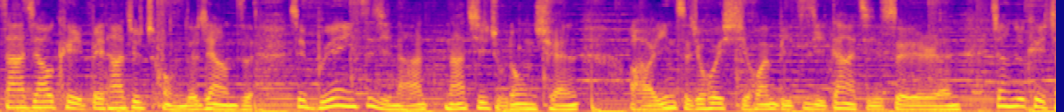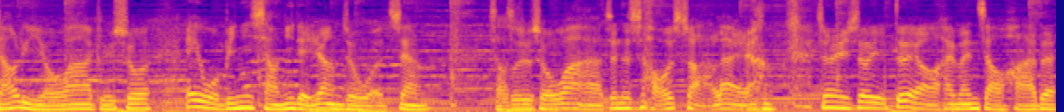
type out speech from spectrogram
撒娇，可以被他去宠着这样子，所以不愿意自己拿拿起主动权啊、因此就会喜欢比自己大几岁的人，这样就可以找理由啊，比如说，哎，我比你小，你得让着我这样。 小苏就说：“哇，真的是好耍赖啊！”钟宇说：“也对哦，还蛮狡猾的，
